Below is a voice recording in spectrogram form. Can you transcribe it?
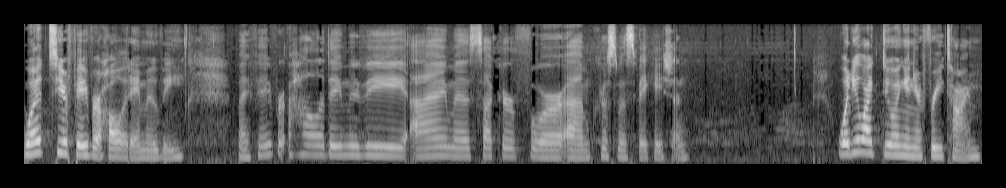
What's your favorite holiday movie? My favorite holiday movie, I'm a sucker for um, Christmas Vacation. What do you like doing in your free time?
